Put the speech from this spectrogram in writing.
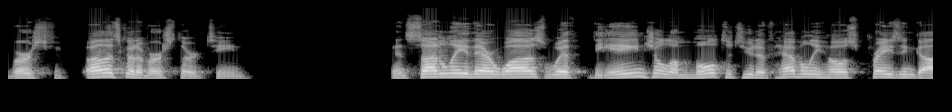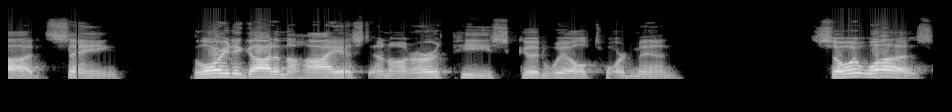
verse, well, let's go to verse 13. And suddenly there was with the angel a multitude of heavenly hosts praising God, saying, Glory to God in the highest, and on earth peace, goodwill toward men. So it was,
